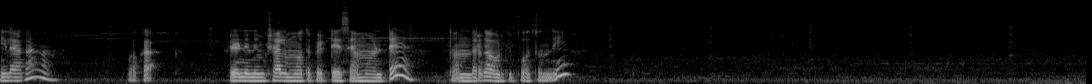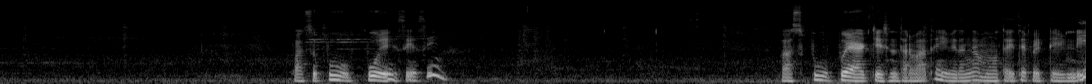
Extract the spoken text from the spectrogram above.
ఇలాగా ఒక రెండు నిమిషాలు మూత పెట్టేసాము అంటే తొందరగా ఉడికిపోతుంది. పసుపు ఉప్పు వేసేసి పసుపు ఉప్పు యాడ్ చేసిన తర్వాత ఈ విధంగా మూత అయితే పెట్టేయండి.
